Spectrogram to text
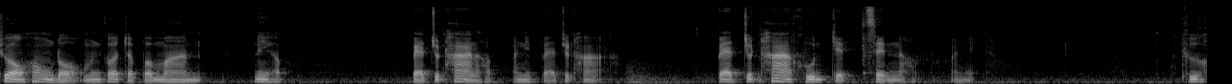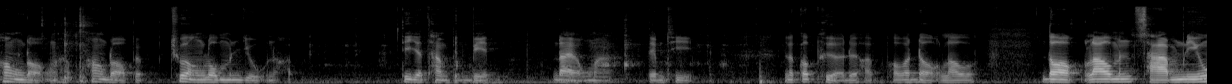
ช่วงห้องดอกมันก็จะประมาณนี่ครับแปดจุดห้านะครับ อันนี้แปดจุดห้าแปดจุดห้าคูณเจ็ดเซนนะครับ อันนี้ คือห้องดอกนะครับ ห้องดอกแบบช่วงลมมันอยู่นะครับ ที่จะทำเป็นเบสได้ออกมาเต็มที่ แล้วก็เผื่อด้วยครับ เพราะว่าดอกเราดอกเรามันสามนิ้ว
